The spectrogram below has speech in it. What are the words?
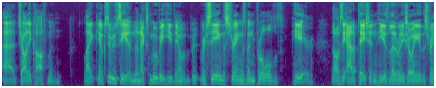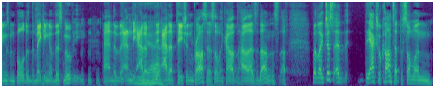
uh, Charlie Kaufman. Like, you know, because we see it in the next movie, he, you know, we're seeing the strings been pulled here. Obviously, adaptation. He is literally showing you the strings been pulled in the making of this movie, and the and the, adap- Yeah. the adaptation process of like how how that's done and stuff. But like just uh, the actual concept of someone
